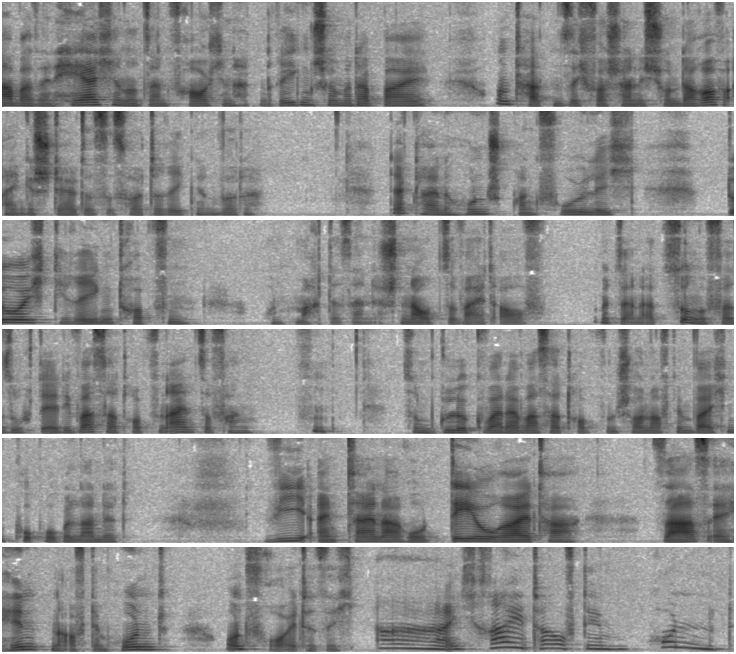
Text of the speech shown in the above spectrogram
Aber sein Herrchen und sein Frauchen hatten Regenschirme dabei und hatten sich wahrscheinlich schon darauf eingestellt, dass es heute regnen würde. Der kleine Hund sprang fröhlich durch die Regentropfen und machte seine Schnauze weit auf. Mit seiner Zunge versuchte er, die Wassertropfen einzufangen. Hm, zum Glück war der Wassertropfen schon auf dem weichen Popo gelandet. Wie ein kleiner Rodeo-Reiter saß er hinten auf dem Hund und freute sich. Ah, ich reite auf dem Hund.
